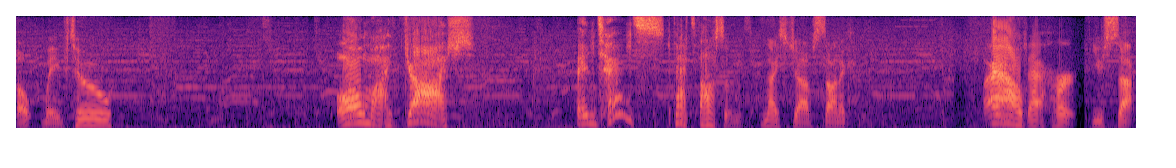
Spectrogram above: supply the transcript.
Oh, wave two. Oh my gosh! Intense! That's awesome. Nice job, Sonic. Ow! That hurt. You suck.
